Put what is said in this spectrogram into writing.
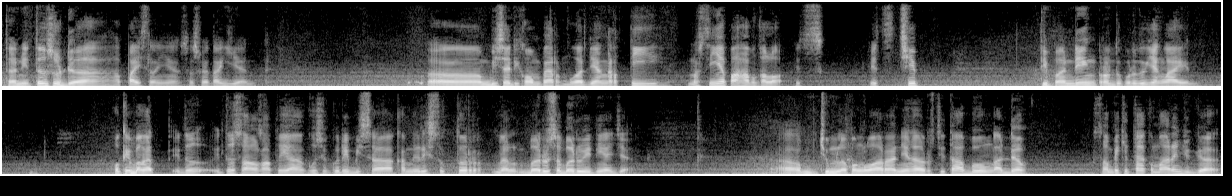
Dan itu sudah apa istilahnya sesuai tagihan. Ehm, bisa di compare buat yang ngerti mestinya paham kalau it's it's cheap dibanding produk-produk yang lain Oke okay banget, itu itu salah satu yang aku syukuri bisa kami restruktur baru sebaru ini aja. Um, jumlah pengeluaran yang harus ditabung ada sampai kita kemarin juga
